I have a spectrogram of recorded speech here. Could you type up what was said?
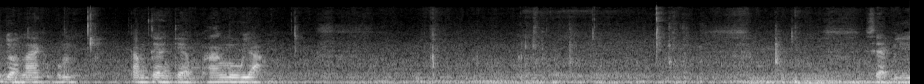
สุดยอดไลน์ครับผมตำแตงแกมหางมูย่างแสบลี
